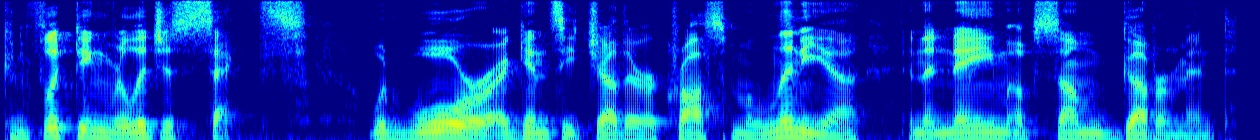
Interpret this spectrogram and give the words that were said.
Conflicting religious sects would war against each other across millennia in the name of some government.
